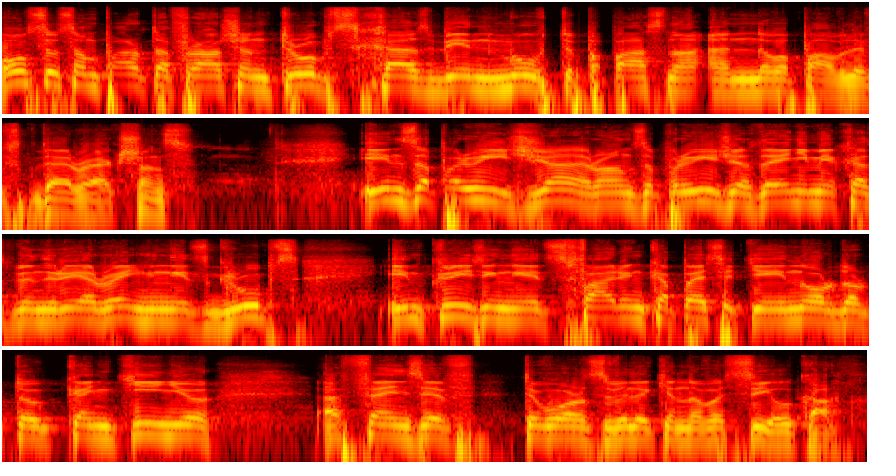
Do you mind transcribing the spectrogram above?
Also, some part of Russian troops has been moved to Popasna and Novopavlivsk directions. In Zaporizhia, around Zaporizhia, the enemy has been rearranging its groups, increasing its firing capacity in order to continue offensive towards Veliki Novosilka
